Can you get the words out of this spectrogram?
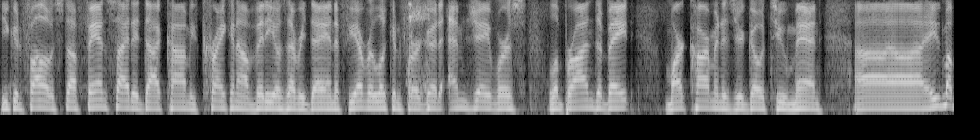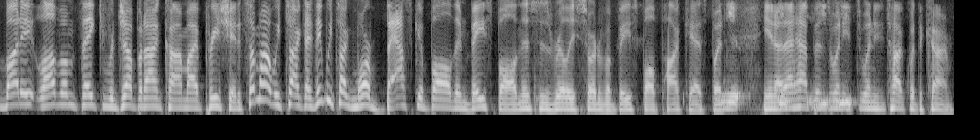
You can follow his stuff fansided.com. He's cranking out videos every day. And if you're ever looking for a good MJ versus LeBron debate, Mark Carman is your go-to man. Uh, he's my buddy. Love him. Thank you for jumping on, Carm. I appreciate it. Somehow we talked. I think we talked more basketball than baseball, and this is really sort of a baseball podcast. But you know that happens when you when you talk with the Carm.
